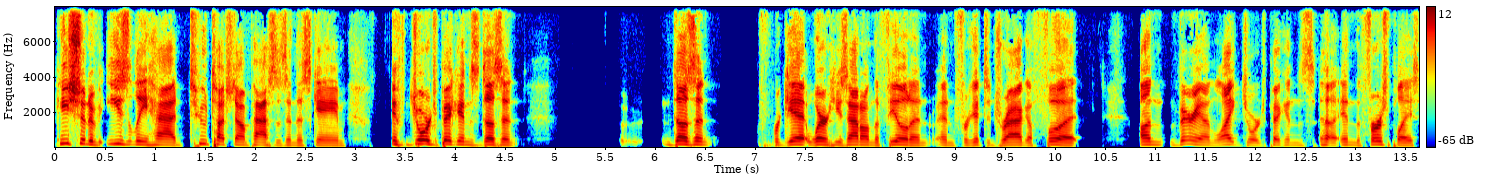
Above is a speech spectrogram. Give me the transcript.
He should have easily had two touchdown passes in this game. If George Pickens doesn't doesn't forget where he's at on the field and and forget to drag a foot un, very unlike George Pickens uh, in the first place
